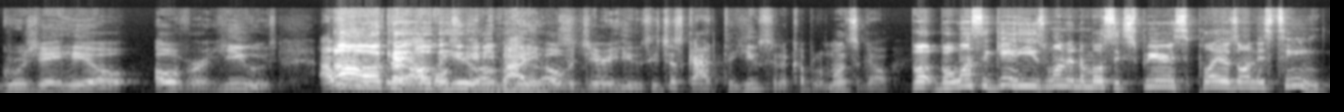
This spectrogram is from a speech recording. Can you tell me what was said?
Grugier-Hill over Hughes. I would Oh, have okay, over almost over anybody Hughes. over Jerry Hughes. He just got to Houston a couple of months ago. But but once again, he's one of the most experienced players on this team.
